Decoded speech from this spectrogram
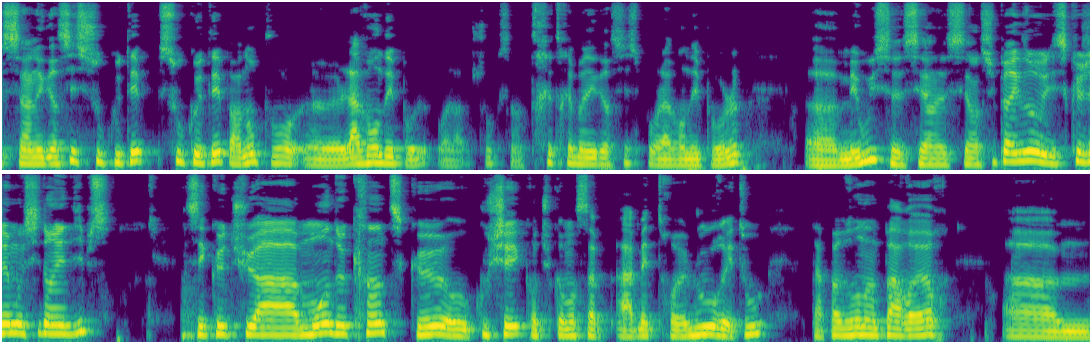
c'est un exercice sous-côté sous -côté, pardon, pour euh, l'avant d'épaule. Voilà, je trouve que c'est un très très bon exercice pour l'avant d'épaule. Mais oui, c'est un, un, super exo. ce que j'aime aussi dans les dips, c'est que tu as moins de crainte que au coucher quand tu commences à, à mettre lourd et tout. T'as pas besoin d'un pareur. Euh,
